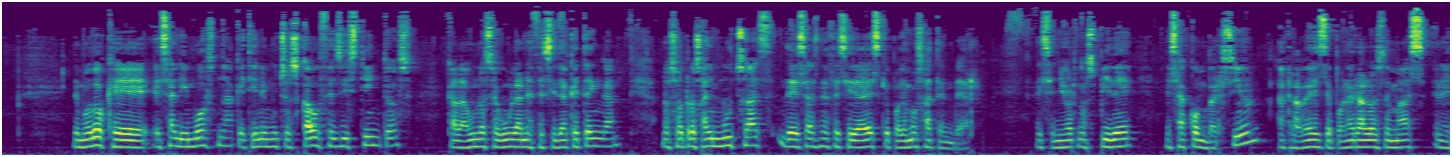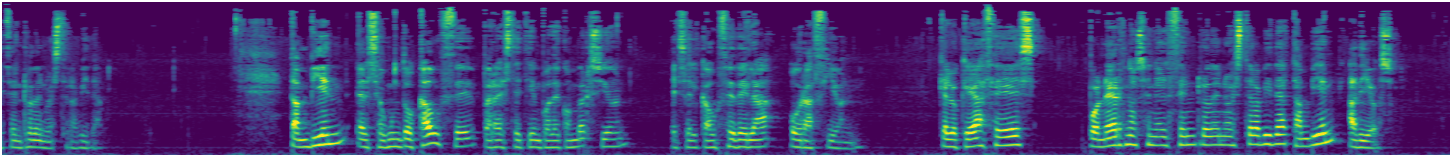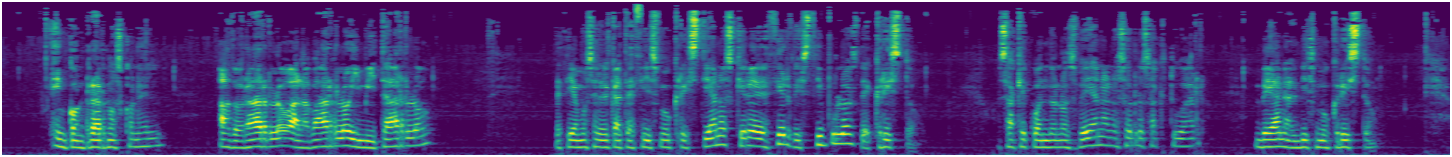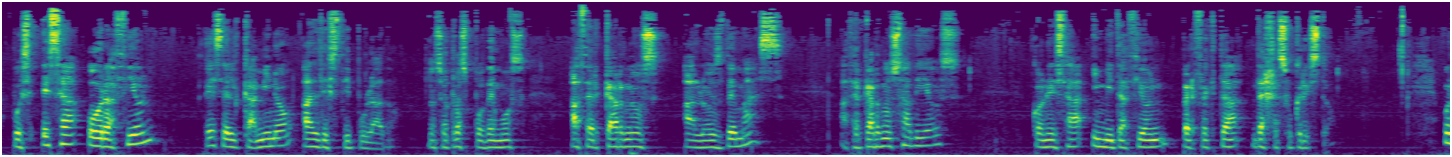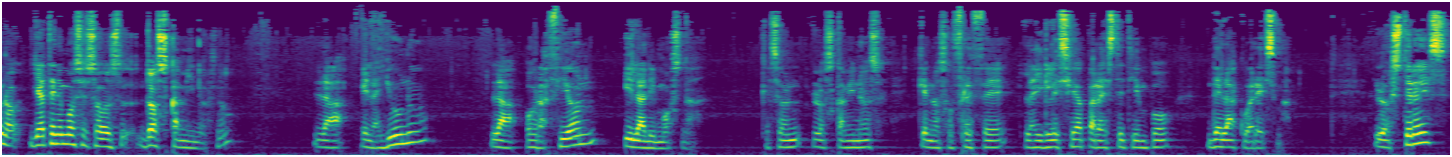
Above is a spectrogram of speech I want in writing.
De modo que esa limosna que tiene muchos cauces distintos, cada uno según la necesidad que tenga, nosotros hay muchas de esas necesidades que podemos atender. El Señor nos pide esa conversión a través de poner a los demás en el centro de nuestra vida. También el segundo cauce para este tiempo de conversión es el cauce de la oración, que lo que hace es ponernos en el centro de nuestra vida también a Dios, encontrarnos con Él, adorarlo, alabarlo, imitarlo. Decíamos en el catecismo, cristianos quiere decir discípulos de Cristo. O sea que cuando nos vean a nosotros actuar, vean al mismo Cristo. Pues esa oración es el camino al discipulado. Nosotros podemos acercarnos a los demás, acercarnos a Dios con esa imitación perfecta de Jesucristo. Bueno, ya tenemos esos dos caminos, ¿no? El ayuno, la oración y la limosna, que son los caminos que nos ofrece la Iglesia para este tiempo de la cuaresma. Los tres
